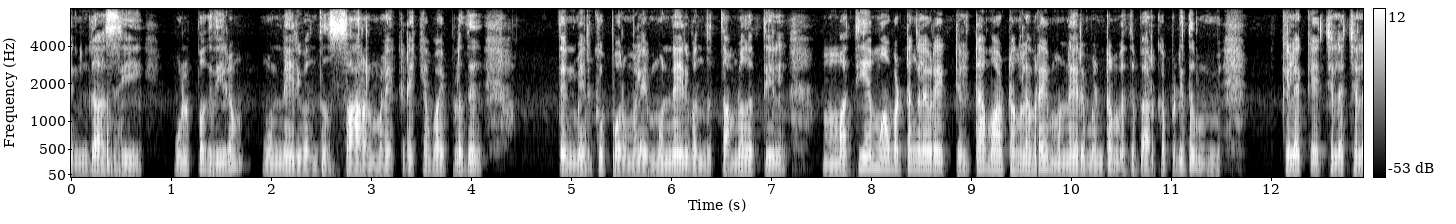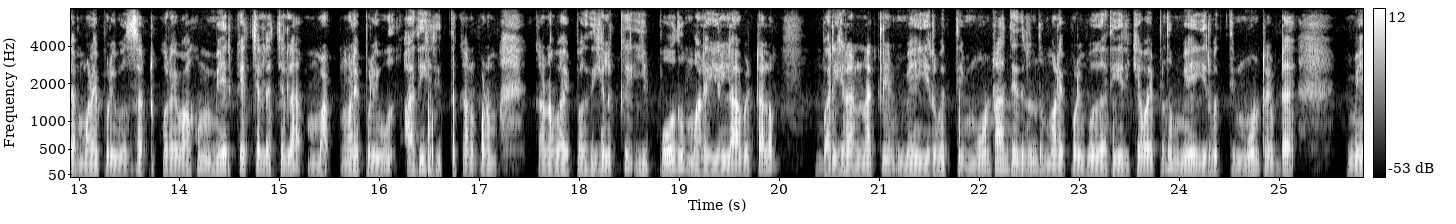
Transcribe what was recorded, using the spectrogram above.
தென்காசி உள்பகுதியிலும் முன்னேறி வந்து சாரல் மழை கிடைக்க வாய்ப்புள்ளது. தென்மேற்கு பருவமழை முன்னேறி வந்து தமிழகத்தில் மத்திய மாவட்டங்களை வரை டெல்டா மாவட்டங்களை வரை முன்னேறும் என்றும் எதிர்பார்க்கப்படுது. கிழக்கே செல்ல செல்ல மழைப்பொழிவு சற்று குறைவாகும். மேற்கே செல்ல செல்ல ம மழைப்பொழிவு அதிகரித்து காணப்படும். கணவாய் பகுதிகளுக்கு இப்போது மழை இல்லாவிட்டாலும் வருகிற நாட்களில் மே இருபத்தி மூன்றாம் தேதியிலிருந்து மழைப்பொழிவு அதிகரிக்க வாய்ப்பது மே இருபத்தி மூன்றை விட மே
